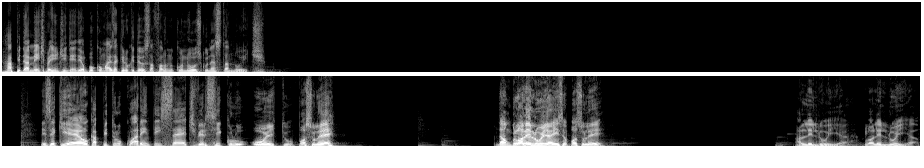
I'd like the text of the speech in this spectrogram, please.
rapidamente para a gente entender um pouco mais aquilo que Deus está falando conosco nesta noite. Ezequiel capítulo 47, versículo 8. Posso ler? Dá um glória aleluia aí, se eu posso ler. Aleluia. Glória aleluia.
